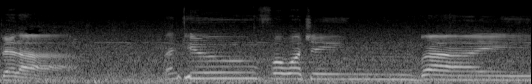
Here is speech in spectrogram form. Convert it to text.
Bella. Thank you for watching. Bye.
